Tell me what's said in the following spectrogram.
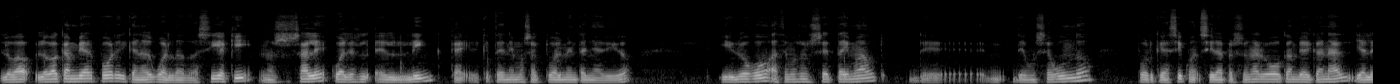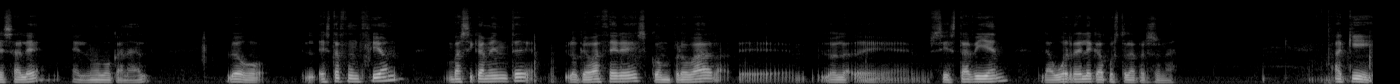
lo va, a cambiar por el canal guardado. Así aquí nos sale cuál es el link que, tenemos actualmente añadido. Y luego hacemos un set timeout de, de un segundo porque así si la persona luego cambia el canal ya le sale el nuevo canal. Luego, esta función básicamente lo que va a hacer es comprobar eh, eh, si está bien la URL que ha puesto la persona. Aquí,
